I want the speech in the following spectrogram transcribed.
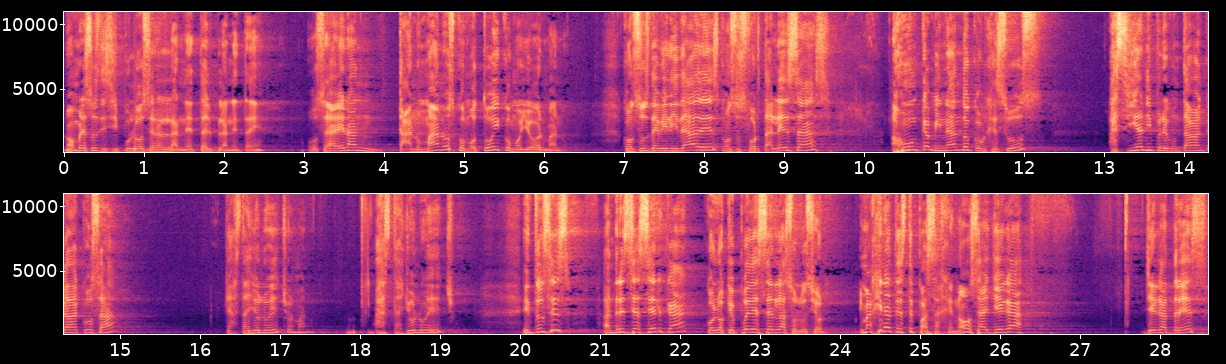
No, hombre, esos discípulos eran la neta del planeta, ¿eh? O sea, eran tan humanos como tú y como yo, hermano. Con sus debilidades, con sus fortalezas, aún caminando con Jesús, hacían y preguntaban cada cosa que hasta yo lo he hecho, hermano. Hasta yo lo he hecho. Entonces, Andrés se acerca con lo que puede ser la solución. Imagínate este pasaje, ¿no? O sea, llega, llega Andrés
